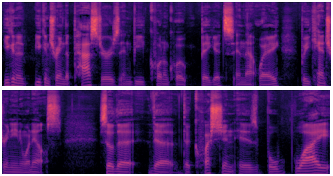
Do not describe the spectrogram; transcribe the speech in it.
You can you can train the pastors and be quote unquote bigots in that way, but you can't train anyone else. So the the the question is, why?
